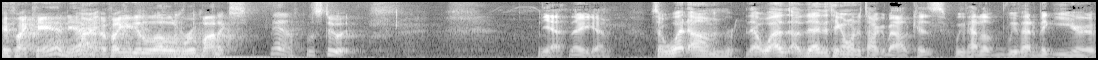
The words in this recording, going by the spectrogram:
If I can, yeah. All right. If I can get a little robotics, yeah, let's do it. Yeah, there you go. So what? Um, that was the other thing I want to talk about because we've had a we've had a big year.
